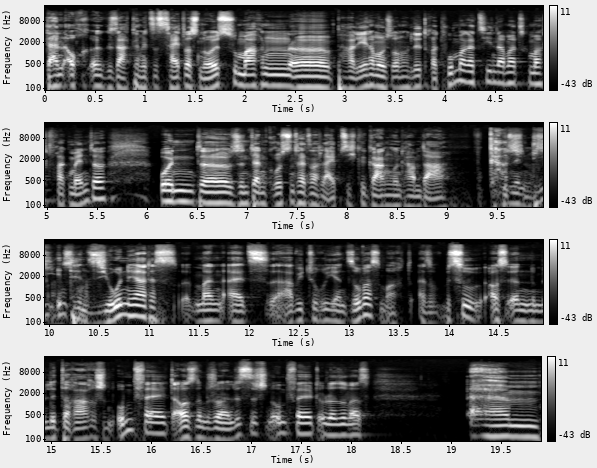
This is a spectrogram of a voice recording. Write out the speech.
dann auch äh, gesagt haben, jetzt ist Zeit, was Neues zu machen. Äh, parallel haben wir uns auch noch ein Literaturmagazin damals gemacht, Fragmente. Und äh, sind dann größtenteils nach Leipzig gegangen und haben da. Kam denn die Intention her, dass man als äh, Abiturient sowas macht? Also bist du aus einem literarischen Umfeld, aus einem journalistischen Umfeld oder sowas? Ähm,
